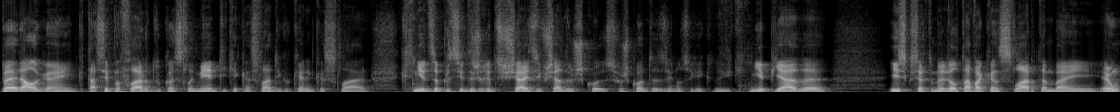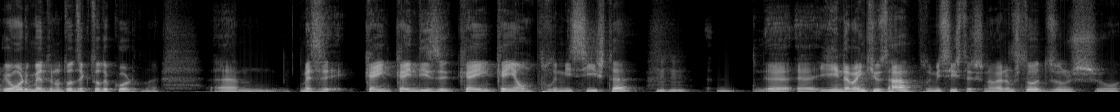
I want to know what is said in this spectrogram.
para alguém que está sempre a falar do cancelamento e que é cancelado e que o querem cancelar, que tinha desaparecido das redes sociais e fechado as suas contas e não sei o quê, que tinha piada. Isso, que de certa maneira ele estava a cancelar também. É um, é um argumento, não estou a dizer que estou de acordo, não é? Ahm, mas eh, quem, quem, diz, quem, quem é um polemicista. eh, eh, e ainda bem que os há, polemicistas, não éramos todos uns. um-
